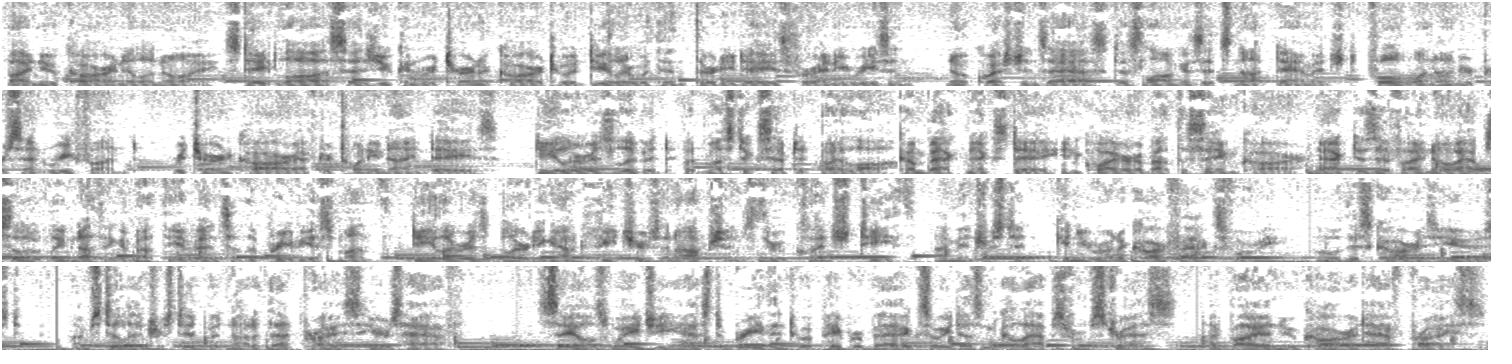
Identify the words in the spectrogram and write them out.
Buy new car in Illinois. State law says you can return a car to a dealer within 30 days for any reason. No questions asked as long as it's not damaged. Full 100% refund. Return car after 29 days. Dealer is livid, but must accept it by law. Come back next day, inquire about the same car. Act as if I know absolutely nothing about the events of the previous month. Dealer is blurting out features and options through clenched teeth. I'm interested. Can you run a Carfax for me? Oh, this car is used. I'm still interested, but not at that price. Here's half. Sales wagey has to breathe into a paper bag so he doesn't collapse from stress. I buy a new car at half price.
